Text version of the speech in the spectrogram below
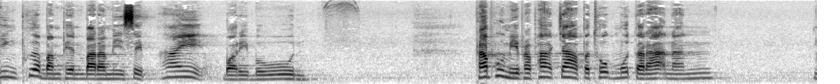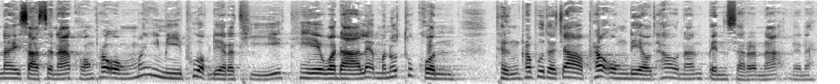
ยิ่งเพื่อบำเพ็ญบารมีสิบให้บริบูรณ์ พระผู้มีพระภาคเจ้าปทุมมุตระนั้น ในศาสนาของพระองค์ไม่มีพวกเดรถีเทวดาและมนุษย์ทุกคนถึงพระพุทธเจ้าพระองค์เดียวเท่านั้นเป็นสารณะเนี่ยนะ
